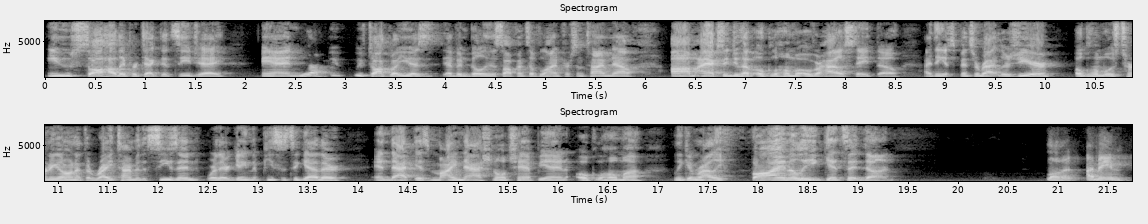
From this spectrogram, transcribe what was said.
You saw how they protected CJ, and Yeah. we, we've talked about you guys have been building this offensive line for some time now. Um, I actually do have Oklahoma over Ohio State, though. I think it's Spencer Rattler's year. Oklahoma was turning it on at the right time of the season where they're getting the pieces together. And that is my national champion, Oklahoma. Lincoln Riley finally gets it done. Love it. I mean,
